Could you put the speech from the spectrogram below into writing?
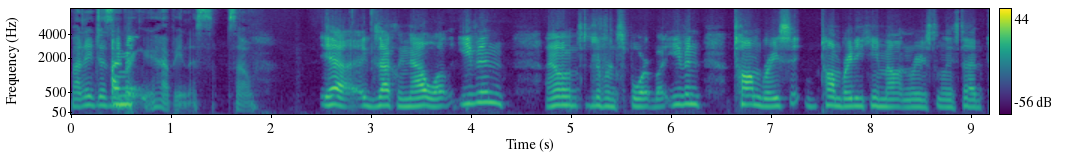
Money doesn't I bring you happiness. So Yeah, exactly. Now, what? Even I know it's a different sport, but even Tom Brady, Tom Brady came out and recently said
